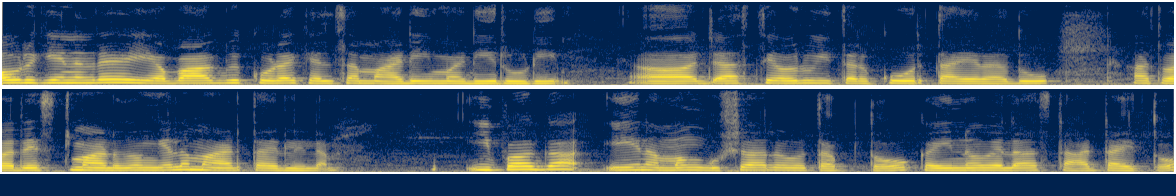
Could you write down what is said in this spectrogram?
ಅವ್ರಿಗೇನಂದರೆ ಯಾವಾಗಲೂ ಕೂಡ ಕೆಲಸ ಮಾಡಿ ಮಾಡಿ, ರೂಢಿ. ಜಾಸ್ತಿ ಅವರು ಈ ಥರ ಕೂರ್ತಾ ಇರೋದು ಅಥವಾ ರೆಸ್ಟ್ ಮಾಡೋದು ಹಂಗೆಲ್ಲ ಮಾಡ್ತಾ ಇರಲಿಲ್ಲ. ಇವಾಗ ಏನು ಅಮ್ಮಂಗೆ ಹುಷಾರು ತಪ್ಪಿತೋ ಕೈ ನೋವೆಲ್ಲ ಸ್ಟಾರ್ಟ್ ಆಯಿತೋ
